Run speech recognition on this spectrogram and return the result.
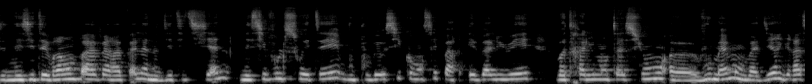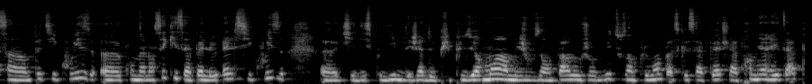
n'hésitez vraiment pas à faire appel à nos diététiciennes. Mais si vous le souhaitez, vous pouvez aussi commencer par évaluer votre alimentation euh, vous-même, on va dire, grâce à un petit quiz euh, qu'on a lancé qui s'appelle le Healthy Quiz, qui est disponible déjà depuis plusieurs mois. Hein, mais je vous en parle aujourd'hui tout simplement parce que ça peut être la première étape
